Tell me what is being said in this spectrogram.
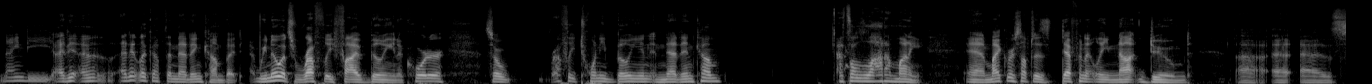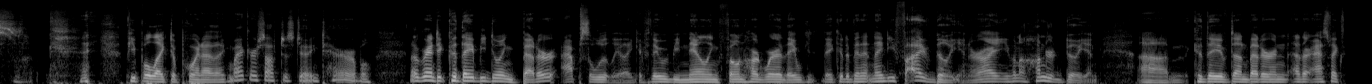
90. I didn't. I didn't look up the net income, but we know it's roughly five billion a quarter. So roughly 20 billion in net income that's a lot of money. And Microsoft is definitely not doomed, uh, as people like to point out. Like Microsoft is doing terrible. Now, granted, could they be doing better? Absolutely. Like if they would be nailing phone hardware, they they could have been at 95 billion or uh, even 100 billion. Um, could they have done better in other aspects?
